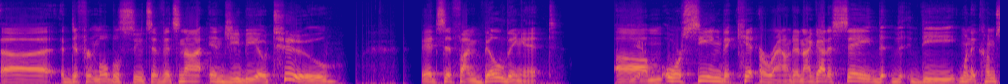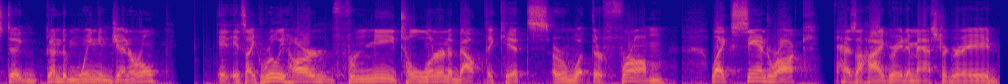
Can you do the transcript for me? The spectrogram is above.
uh, different mobile suits. If it's not in GBO two, it's if I'm building it. Um, or seeing the kit around, and I gotta say, the, the, the when it comes to Gundam Wing in general, it, it's like really hard for me to learn about the kits or what they're from. Like Sandrock has a high grade and master grade.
